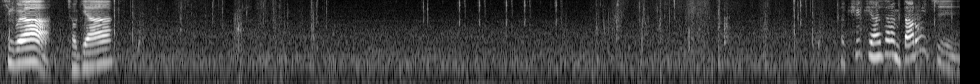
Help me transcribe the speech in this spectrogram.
친구야 저기야. 퀴퀴 할 사람이 따로 있지.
